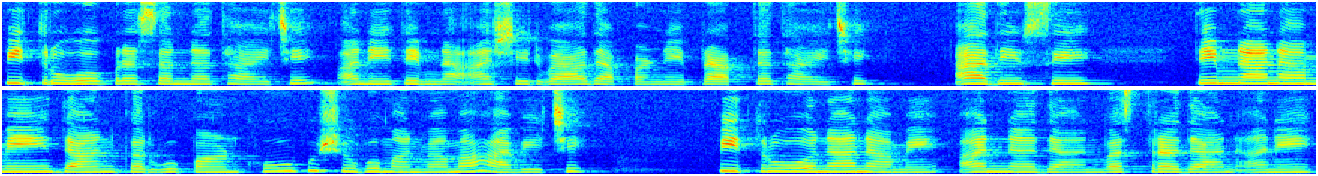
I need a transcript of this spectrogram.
પિતૃઓ પ્રસન્ન થાય છે અને તેમના આશીર્વાદ આપણને પ્રાપ્ત થાય છે. આ દિવસે તેમના નામે દાન કરવું પણ ખૂબ શુભ માનવામાં આવે છે. પિતૃઓના નામે અન્નદાન વસ્ત્રદાન અને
